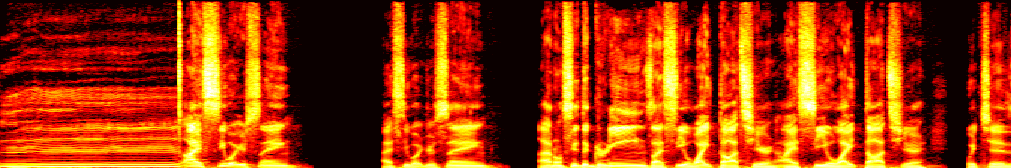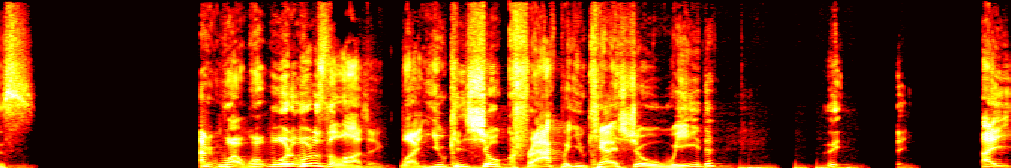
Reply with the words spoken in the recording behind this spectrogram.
Mm, I see what you're saying. I see what you're saying. I don't see the greens. I see white dots here. I see white dots here, which is. I mean, what, what, what, what is the logic? What, you can show crack, but you can't show weed? I,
